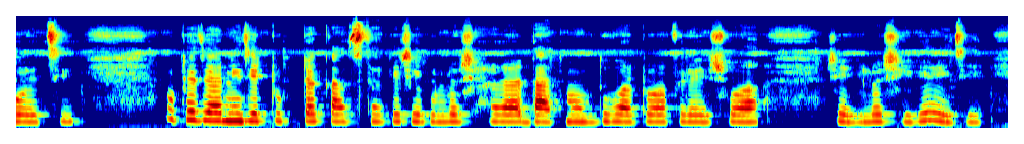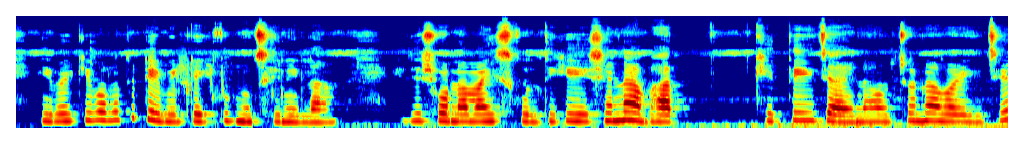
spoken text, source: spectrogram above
করেছি। উঠে যা নিজের টুকটাক কাজ থাকে সেগুলো সারা, দাঁত, মুখ, ধোয়া টোয়া ফ্রেশ হওয়া, সেগুলো সেরে এই যে, এবার কি বলো তো, টেবিলটা একটু মুছে নিলাম। এই যে সোনামাই স্কুল থেকে এসে না ভাত খেতেই চায় না। ওর জন্য আবার এই যে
